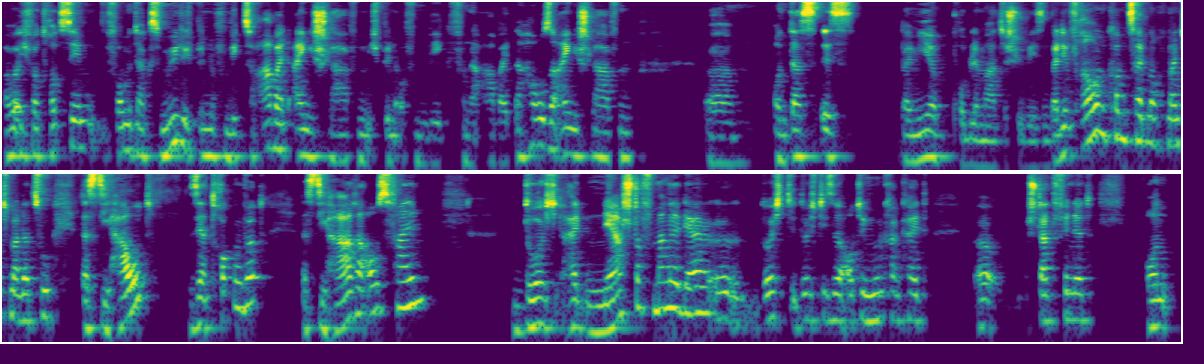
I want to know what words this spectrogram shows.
aber ich war trotzdem vormittags müde. Ich bin auf dem Weg zur Arbeit eingeschlafen, ich bin auf dem Weg von der Arbeit nach Hause eingeschlafen. Ähm, und das ist bei mir problematisch gewesen. Bei den Frauen kommt es halt noch manchmal dazu, dass die Haut sehr trocken wird, dass die Haare ausfallen durch halt einen Nährstoffmangel, der äh, durch, durch diese Autoimmunkrankheit äh, stattfindet. Und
